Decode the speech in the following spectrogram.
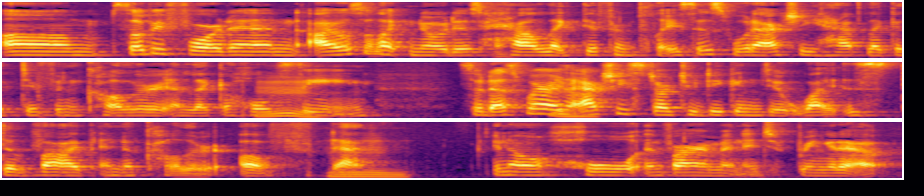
Um, so before then, I also like noticed how like different places would actually have like a different color and like a whole scene. So that's where I actually start to dig into what is the vibe and the color of that, you know, whole environment and to bring it out.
